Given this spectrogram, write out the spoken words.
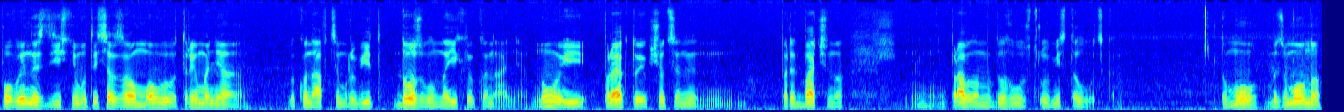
повинно здійснюватися за умови отримання виконавцем робіт дозволу на їх виконання. Ну і проєкту, якщо це не передбачено правилами благоустрою міста Луцька. Тому, безумовно,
